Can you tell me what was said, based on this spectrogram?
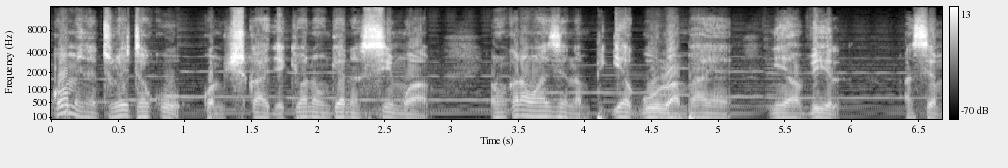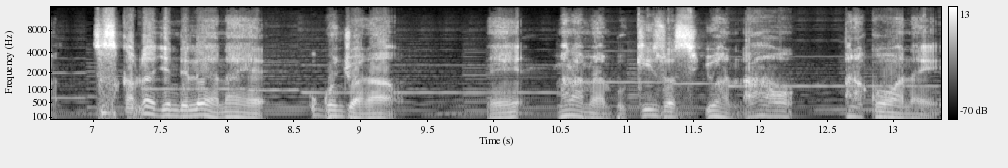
Ngome inatuleta huku kwa mshikaji akiwa anaongea na simu hapa, inaonekana wazi anampigia Gulu ambaye ni Avila. Anasema sasa, kabla hajaendelea, naye ugonjwa nao eh, mara ameambukizwa, sijui anao, anakoa naye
